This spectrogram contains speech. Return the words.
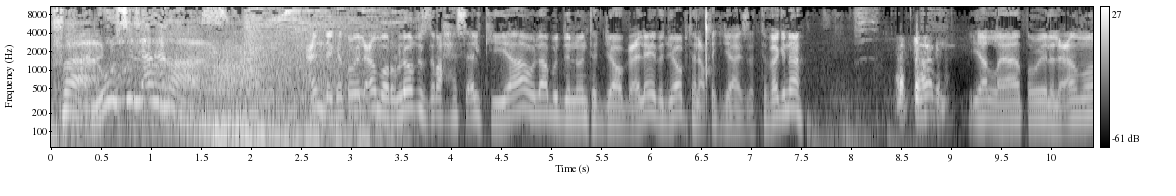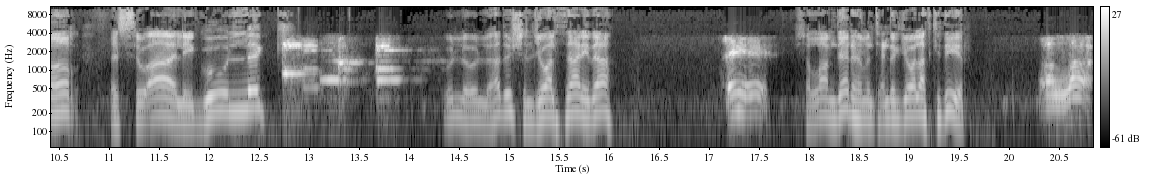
فانوس الألغاز. عندك يا طويل العمر لغز راح أسألك إياه ولا بد إنه أنت تجاوب عليه. إذا جاوبت أنا أعطيك جائزة. اتفقنا؟ اتفقنا يلا يا طويل العمر السؤال يقول لك قول له قول له هذا وش الجوال الثاني ذا؟ إيه إيه ما شاء الله مدرهم أنت عندك جوالات كثير الله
